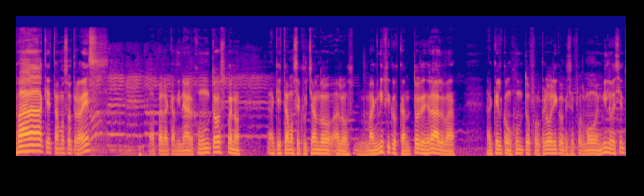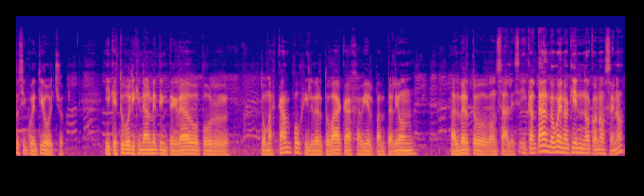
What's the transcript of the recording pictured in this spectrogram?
¿Cómo les va? Aquí estamos otra vez para caminar juntos. Bueno, aquí estamos escuchando a los magníficos cantores del alba, aquel conjunto folclórico que se formó en 1958 y que estuvo originalmente integrado por Tomás Campos, Gilberto Vaca, Javier Pantaleón, Alberto González. Y cantando, bueno, quien no conoce, ¿no?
